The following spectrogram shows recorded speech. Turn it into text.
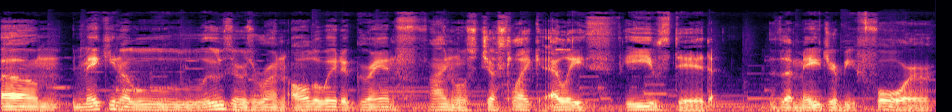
um, making a losers run all the way to grand finals, just like LA Thieves did the major before.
